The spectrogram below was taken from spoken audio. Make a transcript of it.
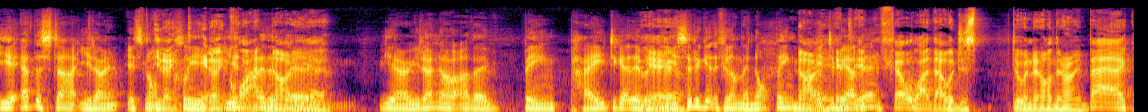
yeah, at the start, you don't. It's not You don't- clear. you don't quite that know, yeah. You know, you don't know are they being paid to get there, but Yeah. you sort of get the feeling they're not being no paid it, to be out there. it felt like they were just doing it on their own back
